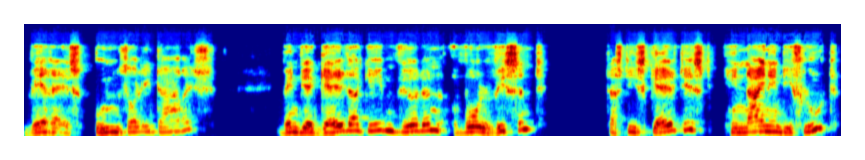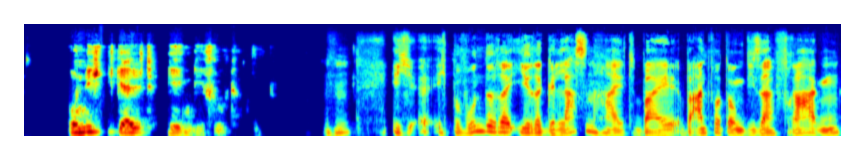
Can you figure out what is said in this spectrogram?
wäre es unsolidarisch, wenn wir Gelder geben würden, wohl wissend, dass dies Geld ist hinein in die Flut und nicht Geld gegen die Flut. Mhm. Ich, äh, ich bewundere Ihre Gelassenheit bei Beantwortung dieser Fragen.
